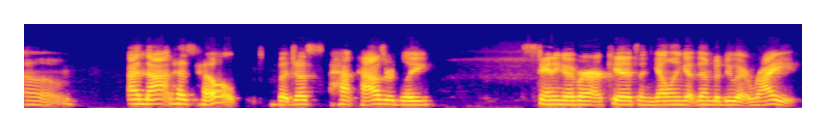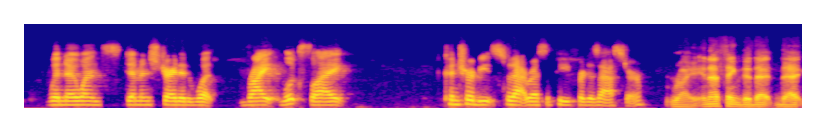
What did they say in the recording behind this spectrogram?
Um, and that has helped, but just haphazardly standing over our kids and yelling at them to do it right when no one's demonstrated what right looks like contributes to that recipe for disaster. Right. And I think that that, that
